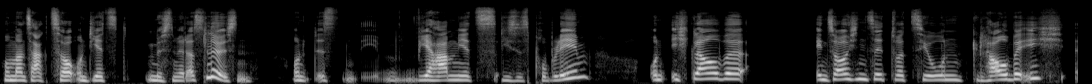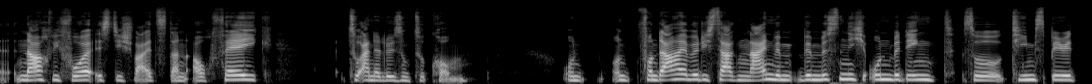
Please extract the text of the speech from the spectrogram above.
wo man sagt, so, und jetzt müssen wir das lösen. Und es, wir haben jetzt dieses Problem. Und ich glaube, in solchen Situationen, glaube ich, nach wie vor ist die Schweiz dann auch fähig, zu einer Lösung zu kommen. Und, und von daher würde ich sagen, nein, wir, wir müssen nicht unbedingt so Team Spirit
